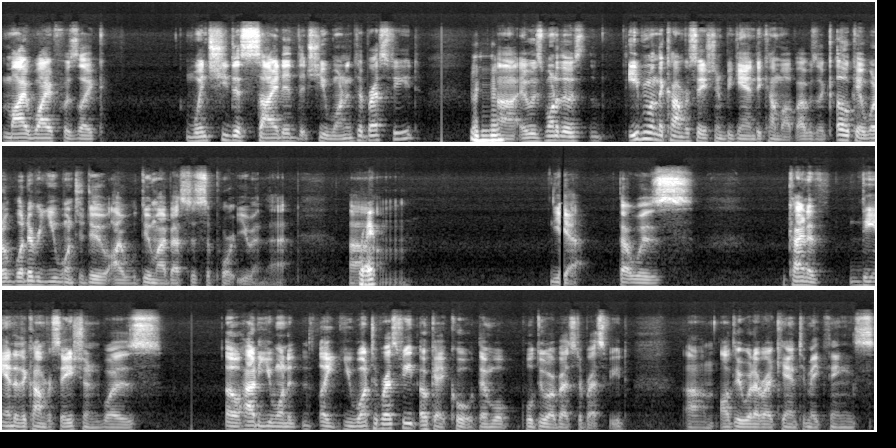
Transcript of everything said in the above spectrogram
my wife was like when she decided that she wanted to breastfeed. Mhm. Uh, it was one of those. Even when the conversation began to come up, I was like, "Okay, whatever you want to do, I will do my best to support you in that." Um, Right. Yeah, that was kind of the end of the conversation. Was, "Oh, how do you want to like? You want to breastfeed? Okay, cool. Then we'll we'll do our best to breastfeed. Um, I'll do whatever I can to make things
